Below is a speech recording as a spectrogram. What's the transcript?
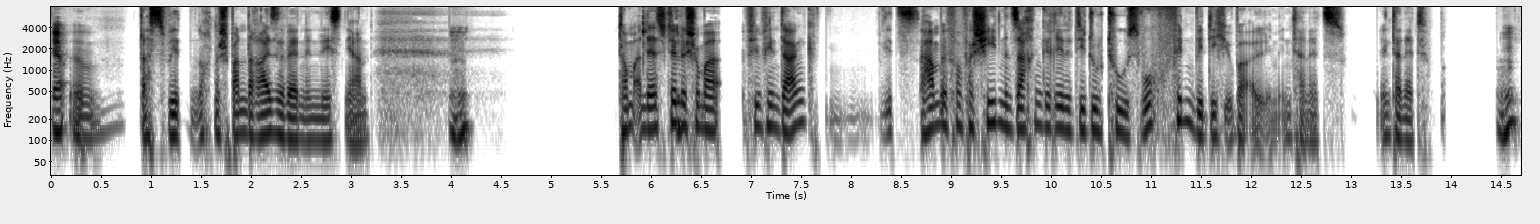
Ja. Ähm, das wird noch eine spannende Reise werden in den nächsten Jahren. Mhm. Tom, an der Stelle schon mal vielen, vielen Dank. Jetzt haben wir von verschiedenen Sachen geredet, die du tust. Wo finden wir dich überall im Internet? Internet? Mhm.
